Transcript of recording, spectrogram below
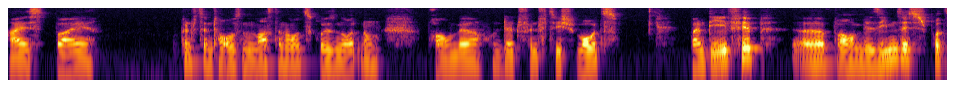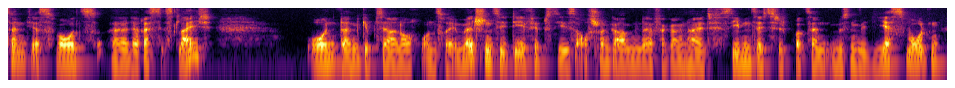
heißt, bei 15.000 Masternodes Größenordnung brauchen wir 150 Votes. Beim DFIP äh, brauchen wir 67% Yes-Votes, äh, der Rest ist gleich. Und dann gibt es ja noch unsere Emergency DFIPs, die es auch schon gab in der Vergangenheit. 67% müssen mit Yes voten.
